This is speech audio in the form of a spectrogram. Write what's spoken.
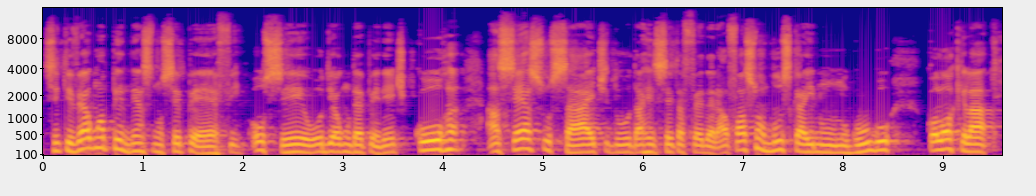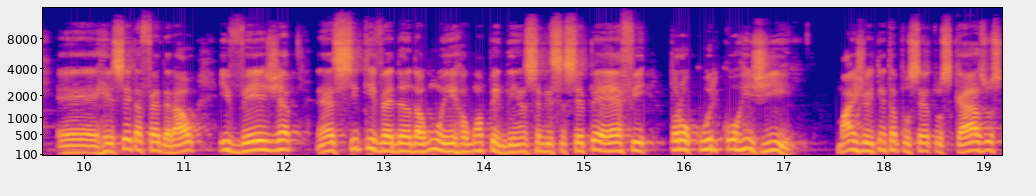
se tiver alguma pendência no CPF, ou seu, ou de algum dependente, corra, acesse o site do, da Receita Federal, faça uma busca aí no, no Google, coloque lá é, Receita Federal e veja né, se tiver dando algum erro, alguma pendência nesse CPF, procure corrigir. Mais de 80% dos casos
